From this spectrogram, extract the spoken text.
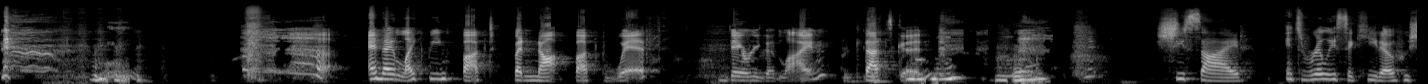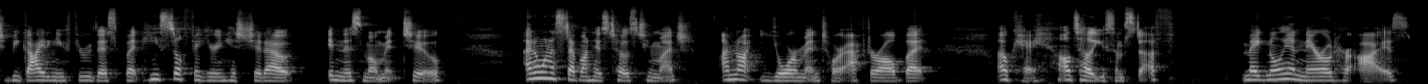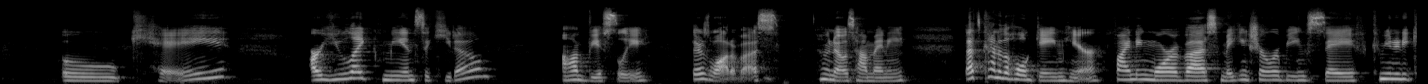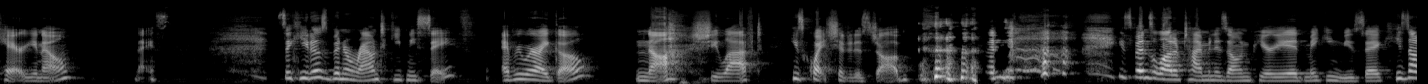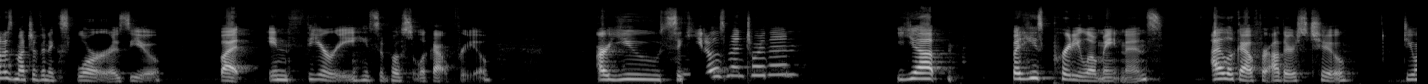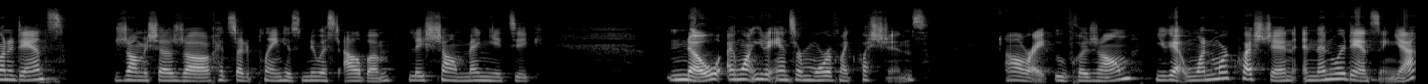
and I like being fucked, but not fucked with. Very good line. That's good. Mhm. She sighed. It's really Sakito who should be guiding you through this, but he's still figuring his shit out in this moment, too. I don't want to step on his toes too much. I'm not your mentor after all, but okay, I'll tell you some stuff. Magnolia narrowed her eyes. Okay. Are you like me and Sakito? Obviously. There's a lot of us. Who knows how many? That's kind of the whole game here. Finding more of us, making sure we're being safe, community care, you know? Nice. Sakito's been around to keep me safe everywhere I go? Nah, she laughed. He's quite shit at his job. He spends a lot of time in his own period making music. He's not as much of an explorer as you, but in theory, he's supposed to look out for you. Are you Sakito's mentor then? Yep, but he's pretty low maintenance. I look out for others too. Do you want to dance? Jean Michel Jarre had started playing his newest album, Les Chants Magnétiques. No, I want you to answer more of my questions. All right, ouvre jambe. You get one more question and then we're dancing, yeah?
